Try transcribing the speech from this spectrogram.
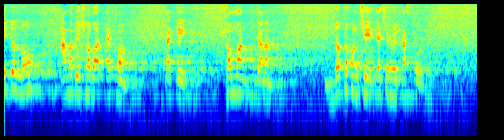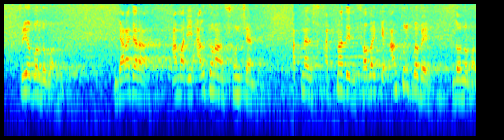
এই জন্য আমাদের সবার এখন তাকে সম্মান জানানো। যতক্ষণ সে দেশের হয়ে কাজ করবে। প্রিয় বন্ধুগণ, যারা যারা আমার এই আলোচনা শুনছেন। আপনার আপনাদের সবাইকে আন্তরিকভাবে ধন্যবাদ।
